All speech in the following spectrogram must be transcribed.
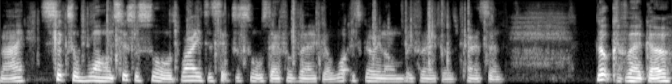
right? Six of Wands, Six of Swords. Why is the Six of Swords there for Virgo? What is going on with Virgo's person? Look, Virgo,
